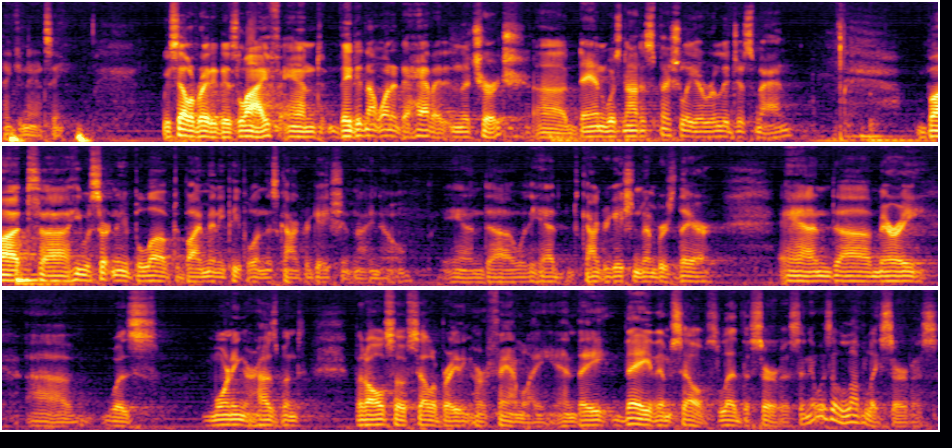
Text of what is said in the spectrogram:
Thank you, Nancy. We celebrated his life, and they did not want it to have it in the church. Uh, Dan was not especially a religious man, but uh, he was certainly beloved by many people in this congregation, I know. And uh, he had congregation members there. And uh, Mary uh, was mourning her husband but also celebrating her family. And they, they themselves led the service. And it was a lovely service.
